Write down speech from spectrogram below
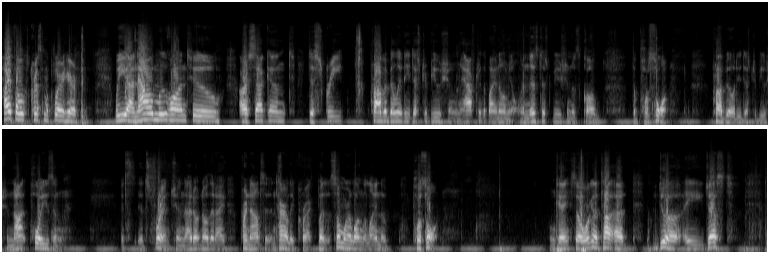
Hi, folks. Chris McClure here. We uh, now move on to our second discrete probability distribution after the binomial. And this distribution is called the Poisson probability distribution, not poison. It's, it's French, and I don't know that I pronounce it entirely correct, but it's somewhere along the line of Poisson. Okay, so we're going to uh, do a, a just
